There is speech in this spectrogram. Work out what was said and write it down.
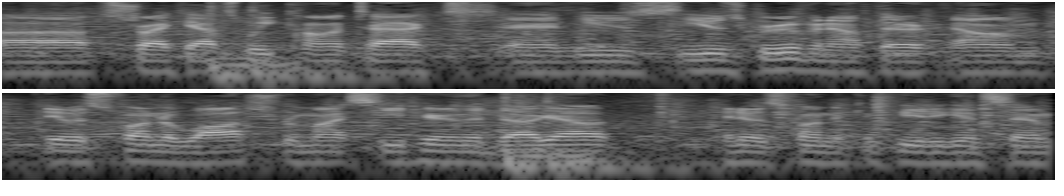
uh, strikeouts, weak contact, and he was he was grooving out there. Um, it was fun to watch from my seat here in the dugout, and it was fun to compete against him,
